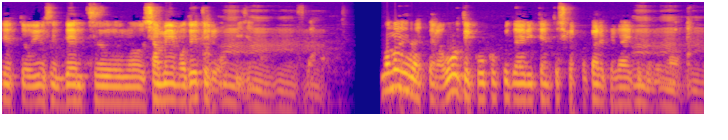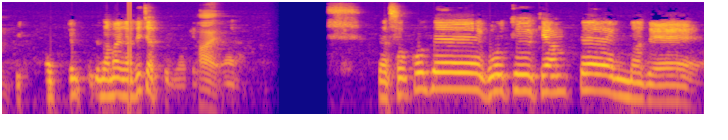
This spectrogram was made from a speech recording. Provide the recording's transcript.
えっと、要するに電通の社名も出てるわけじゃないうんですか。今までだったら大手広告代理店としか書かれてないとうん。うんころが、うん電通名前が出ちゃってるわけですから。はいだからそこで GoTo キャンペーンまで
